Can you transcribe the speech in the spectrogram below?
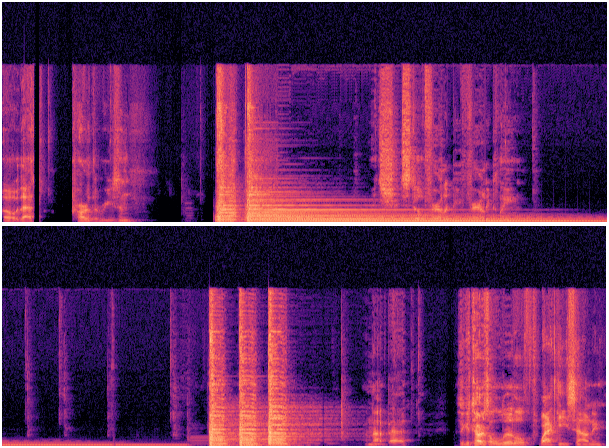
oh, that's part of the reason. It should still fairly be fairly clean. Not bad. The guitar's a little thwacky sounding.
